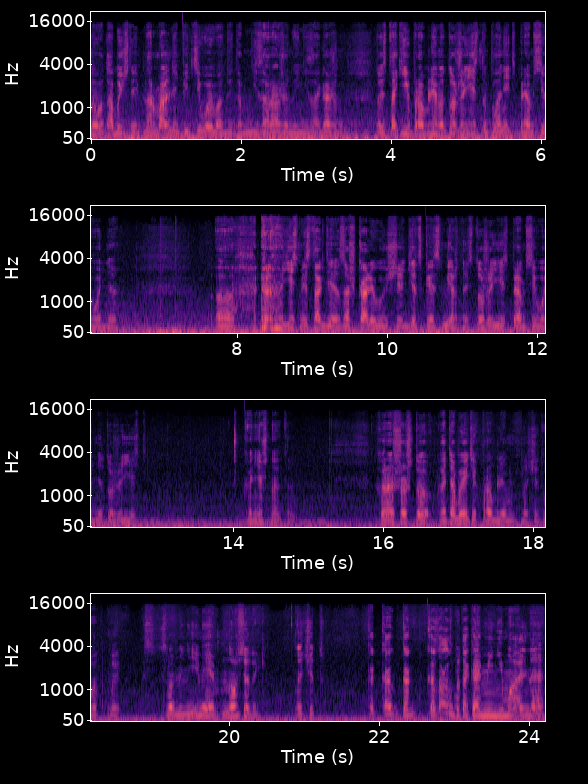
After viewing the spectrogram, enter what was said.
Ну вот обычной, нормальной питьевой воды, там, не зараженной, не загаженной. То есть такие проблемы тоже есть на планете прямо сегодня. Э, есть места, где зашкаливающая детская смертность тоже есть, прям сегодня тоже есть. Конечно, это хорошо, что хотя бы этих проблем, значит, вот мы с вами не имеем, но все-таки, значит, как, как, как казалось бы, такая минимальная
